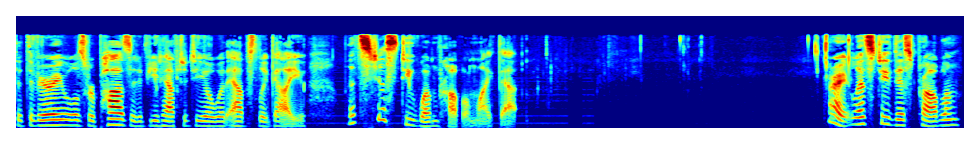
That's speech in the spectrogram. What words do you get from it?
that the variables were positive, you'd have to deal with absolute value. Let's just do one problem like that. All right, let's do this problem.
